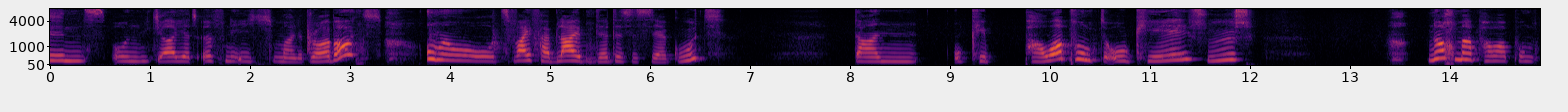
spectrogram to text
bin's und ja, jetzt öffne ich meine Brawlbox. Oh, zwei verbleibende, das ist sehr gut. Dann, okay, Powerpunkte, okay, tschüss. Nochmal Powerpunkt,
